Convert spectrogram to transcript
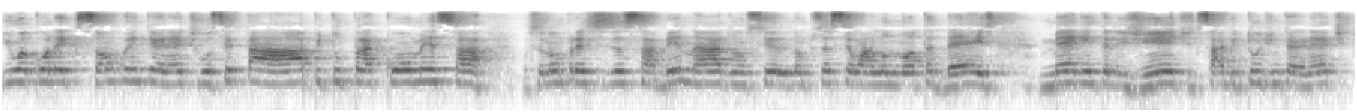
e uma conexão com a internet, você está apto para começar. Você não precisa saber nada, não, não precisa ser um aluno nota 10, mega inteligente, sabe tudo de internet.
